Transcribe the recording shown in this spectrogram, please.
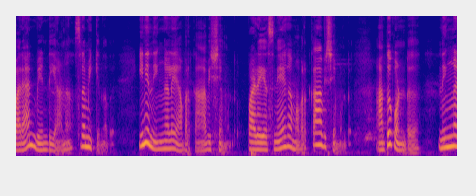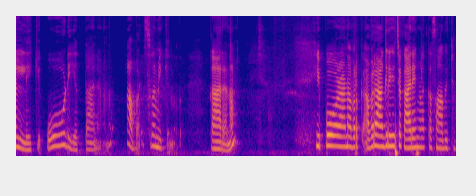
വരാൻ വേണ്ടിയാണ് ശ്രമിക്കുന്നത്. ഇനി നിങ്ങളെ അവർക്ക് ആവശ്യമുണ്ട്. പഴയ സ്നേഹം അവർക്ക് ആവശ്യമുണ്ട്. അതുകൊണ്ട് നിങ്ങളിലേക്ക് ഓടിയെത്താനാണ് അവർ ശ്രമിക്കുന്നത്. കാരണം ഇപ്പോഴാണ് അവർ അവരാഗ്രഹിച്ച കാര്യങ്ങളൊക്കെ സാധിച്ചു.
